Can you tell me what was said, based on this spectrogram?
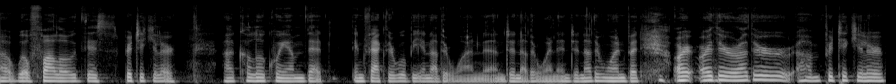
uh, will follow this particular uh, colloquium. That in fact there will be another one and another one and another one. But are are there other um, particular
